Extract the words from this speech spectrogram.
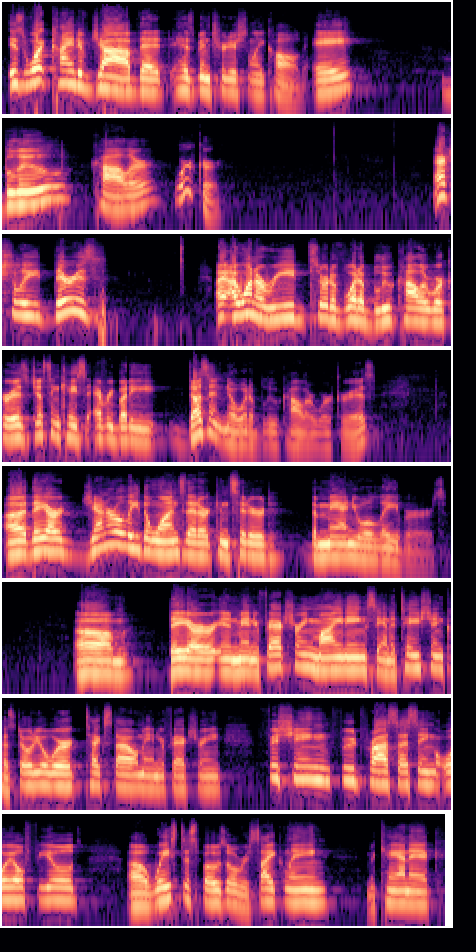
is what kind of job that has been traditionally called? A blue collar worker. Actually, there is. I, I want to read sort of what a blue collar worker is, just in case everybody doesn't know what a blue collar worker is. Uh, they are generally the ones that are considered the manual laborers. Um, they are in manufacturing, mining, sanitation, custodial work, textile manufacturing, fishing, food processing, oil field, uh, waste disposal, recycling, mechanic,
